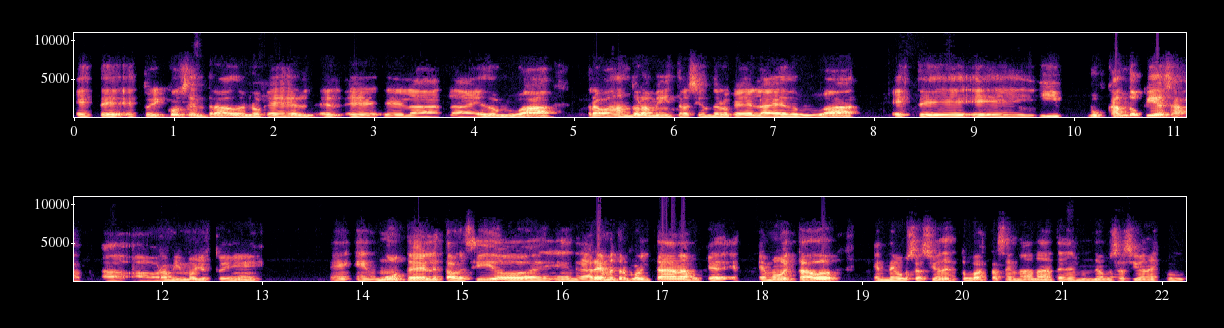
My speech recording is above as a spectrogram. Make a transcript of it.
este, estoy concentrado en lo que es el, eh, la, la, EWA, trabajando la administración de lo que es la EWA, este, y buscando piezas. ahora mismo yo estoy en, en, un hotel establecido en, en, el área metropolitana porque hemos estado en negociaciones toda esta semana, tenemos negociaciones con,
